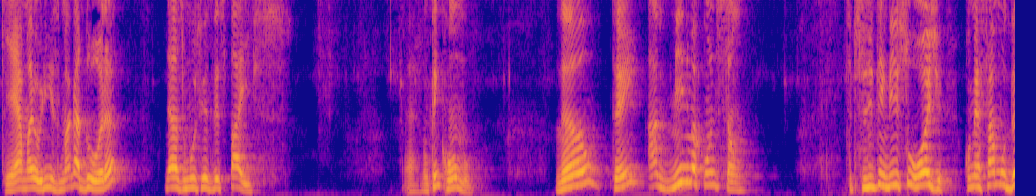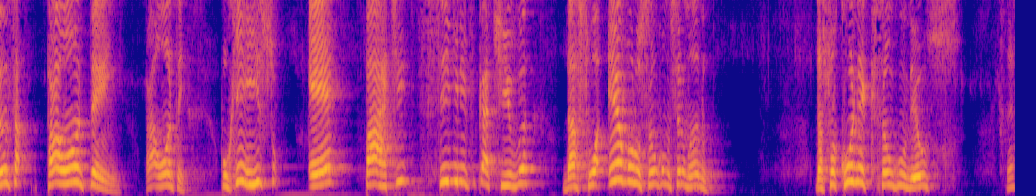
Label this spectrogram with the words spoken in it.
Que é a maioria esmagadora das músicas desse país. É, não tem como. Não tem a mínima condição. Você precisa entender isso hoje, começar a mudança para ontem, para ontem, porque isso é parte significativa da sua evolução como ser humano, da sua conexão com Deus, né?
